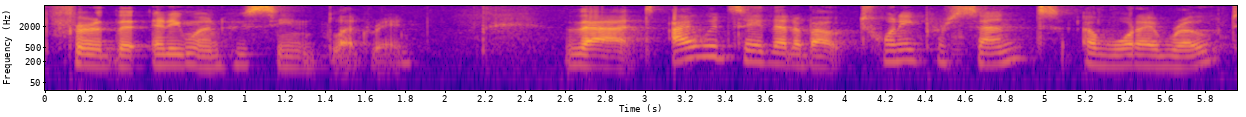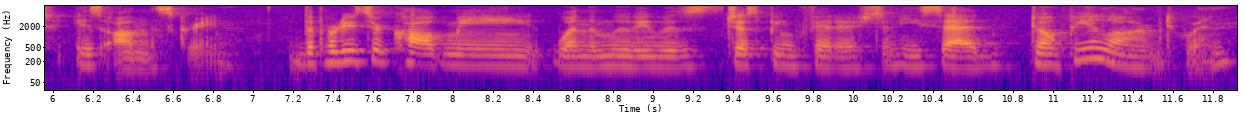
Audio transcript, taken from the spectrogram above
for the, anyone who's seen Blood Rain, that I would say that about 20% of what I wrote is on the screen. The producer called me when the movie was just being finished and he said, Don't be alarmed, Gwen.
